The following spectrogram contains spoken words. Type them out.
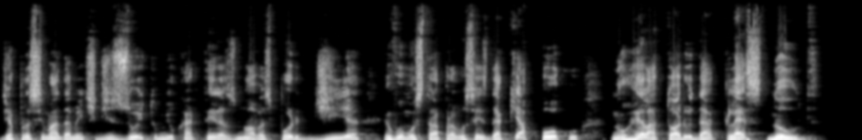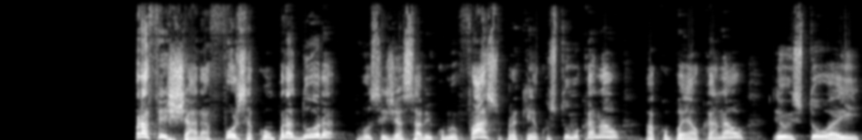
de aproximadamente 18 mil carteiras novas por dia. Eu vou mostrar para vocês daqui a pouco no relatório da Glassnode. Para fechar a força compradora, vocês já sabem como eu faço, para quem acostuma o canal, acompanhar o canal, eu estou aí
